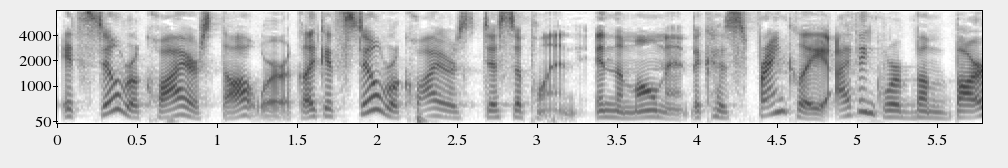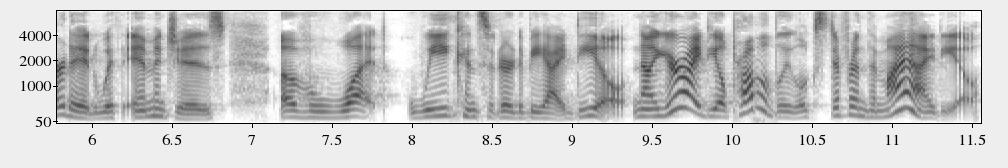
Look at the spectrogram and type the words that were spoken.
it still requires thought work. Like it still requires discipline in the moment because frankly, I think we're bombarded with images of what we consider to be ideal. Now, your ideal probably looks different than my ideal,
